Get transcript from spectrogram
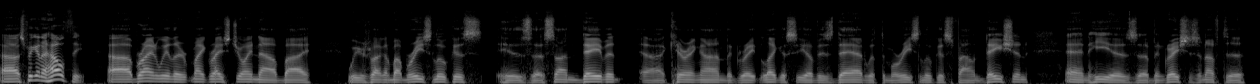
Uh, speaking of healthy, uh, Brian Wheeler, Mike Rice joined now by, we were talking about Maurice Lucas, his uh, son David, uh, carrying on the great legacy of his dad with the Maurice Lucas Foundation. And he has uh, been gracious enough to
